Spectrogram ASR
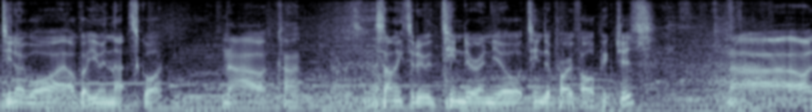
Do you know why I've got you in that squad? No, I can't. Something to do with Tinder and your Tinder profile pictures. Nah, I,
